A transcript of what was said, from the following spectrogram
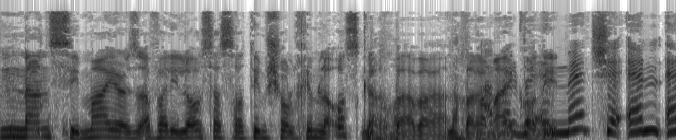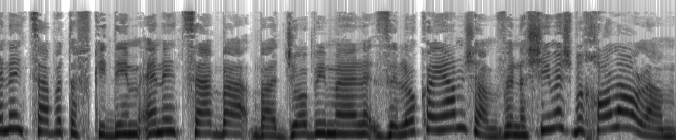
ננסי מיירס, אבל היא לא עושה סרטים שהולכים לאוסקר ב- נכון. ברמה אבל העקרונית. באמת שאין אין היצע בתפקידים, אין היצע ב- בג'ובים האלה, זה לא קיים שם, ונשים יש בכל העולם.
